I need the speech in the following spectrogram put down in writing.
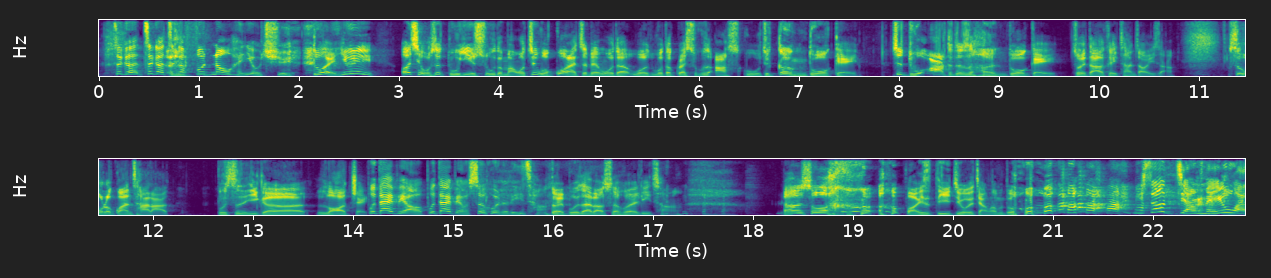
这个这个这个 footnote 很有趣。对，因为而且我是读艺术的嘛，我就我过来这边，我的我我的 grad school 是 art school，就更多 gay，是读 art 真的是很多 gay，所以大家可以参照一下，是我的观察啦，不是一个 logic，不代表不代表社会的立场。对，不代表社会的立场。然后说 不好意思，第一句我就讲那么多，你是要讲没完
